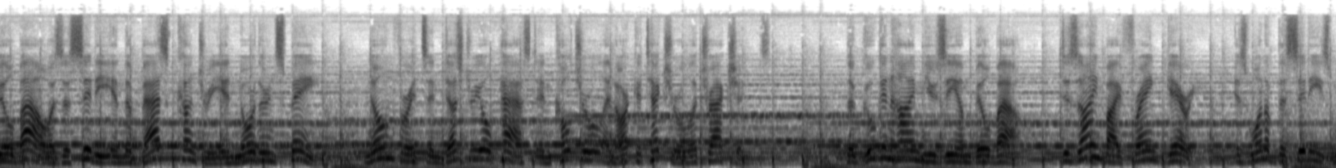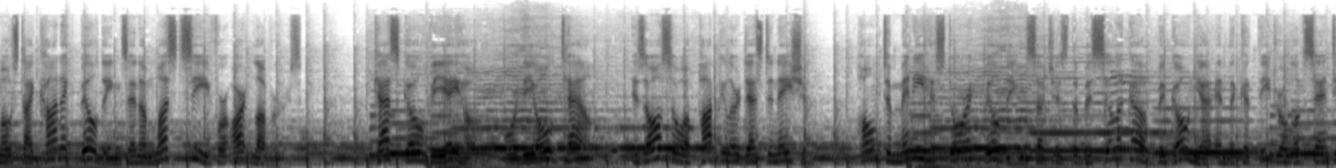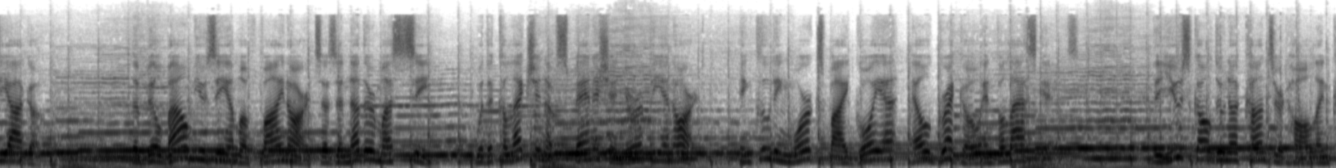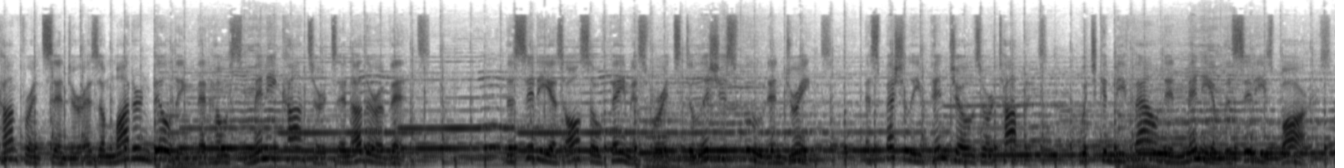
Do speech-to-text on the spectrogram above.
Bilbao is a city in the Basque Country in northern Spain, known for its industrial past and cultural and architectural attractions. The Guggenheim Museum Bilbao, designed by Frank Gehry, is one of the city's most iconic buildings and a must-see for art lovers. Casco Viejo, or the Old Town, is also a popular destination, home to many historic buildings such as the Basilica of Begoña and the Cathedral of Santiago. The Bilbao Museum of Fine Arts is another must-see, with a collection of Spanish and European art, including works by Goya, El Greco and Velázquez. The Euskalduna Concert Hall and Conference Center is a modern building that hosts many concerts and other events. The city is also famous for its delicious food and drinks, especially pinchos or tapas, which can be found in many of the city's bars.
